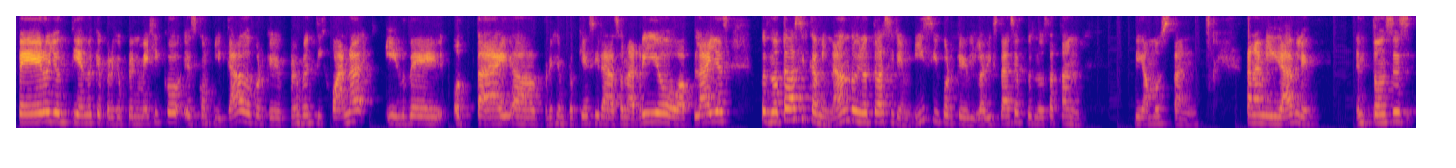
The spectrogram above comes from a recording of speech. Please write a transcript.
Pero yo entiendo que, por ejemplo, en México es complicado porque, por ejemplo, en Tijuana, ir de Otay a, por ejemplo, quieres ir a Zona Río o a playas, pues no te vas a ir caminando y no te vas a ir en bici porque la distancia pues no está tan, digamos, tan, tan amigable. Entonces,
